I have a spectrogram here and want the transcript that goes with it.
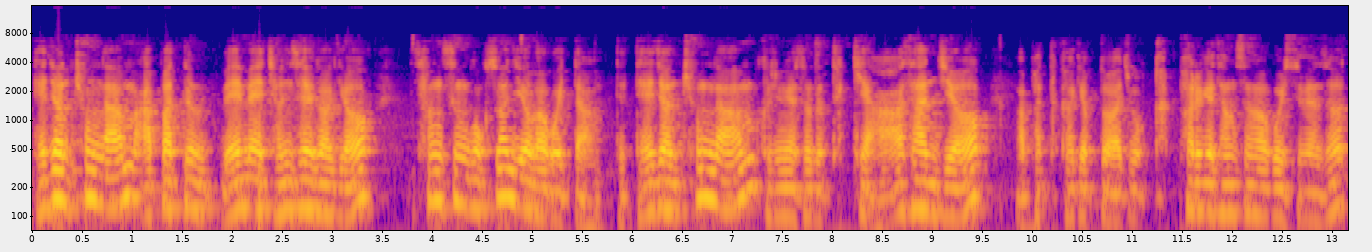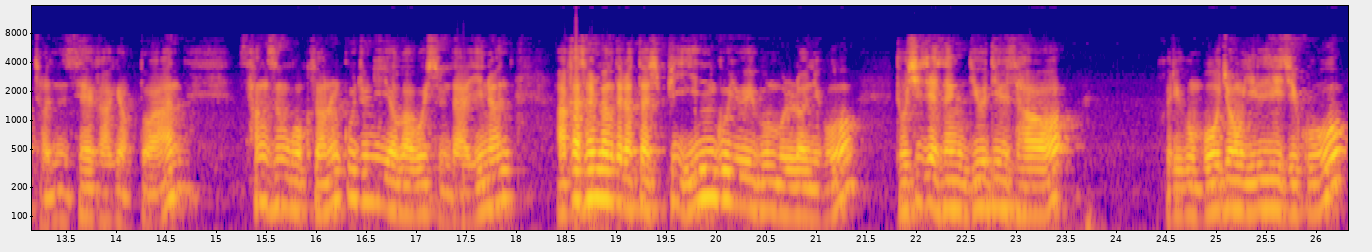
대전 충남 아파트 매매 전세 가격 상승 곡선 이어가고 있다. 대전 충남 그 중에서도 특히 아산 지역 아파트 가격도 아주 가파르게 상승하고 있으면서 전세 가격 또한 상승 곡선을 꾸준히 이어가고 있습니다. 이는 아까 설명드렸다시피 인구 유입은 물론이고 도시재생 뉴딜 사업 그리고 모종 1, 2지구,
